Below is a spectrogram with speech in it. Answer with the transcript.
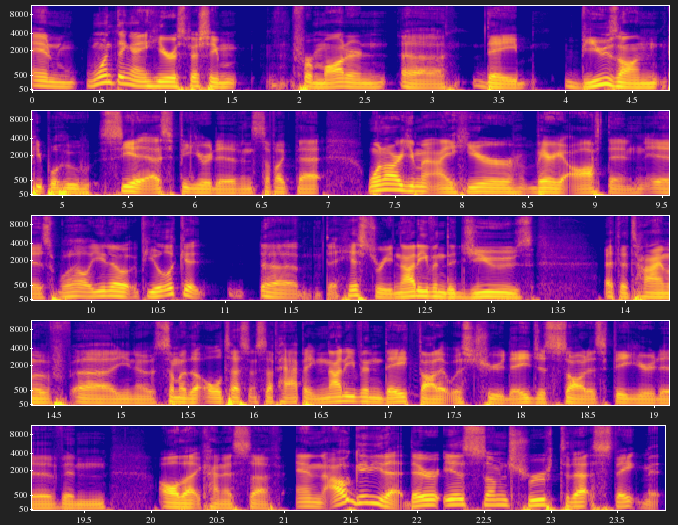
And one thing I hear, especially for modern uh, day views on people who see it as figurative and stuff like that, one argument I hear very often is, well, you know, if you look at uh, the history, not even the Jews at the time of uh, you know some of the Old Testament stuff happening, not even they thought it was true. They just saw it as figurative and all that kind of stuff. And I'll give you that. There is some truth to that statement.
